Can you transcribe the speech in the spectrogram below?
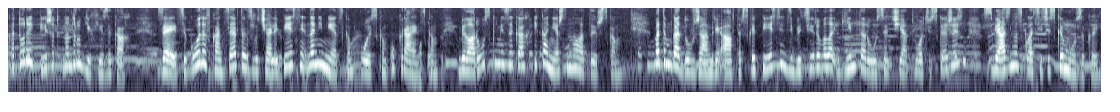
которые пишут на других языках. За эти годы в концертах звучали песни на немецком, польском, украинском, белорусском языках и, конечно, на латышском. В этом году в жанре авторской песни дебютировала Гинта Руса, чья творческая жизнь связана с классической музыкой.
